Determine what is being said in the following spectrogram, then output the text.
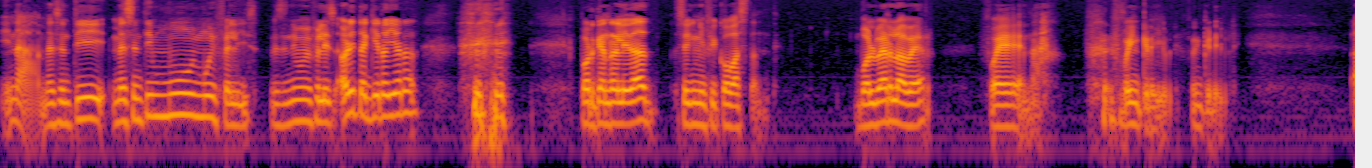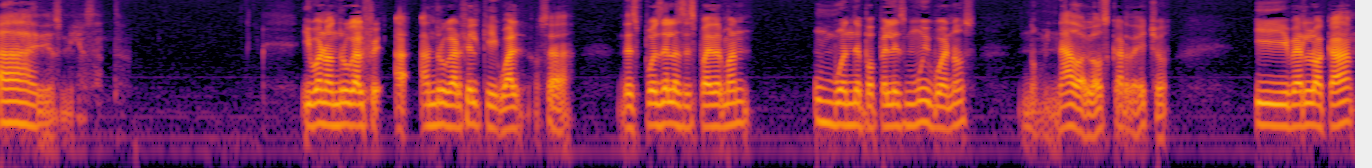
Y nada, me sentí, me sentí muy, muy feliz. Me sentí muy feliz. Ahorita quiero llorar. Porque en realidad significó bastante. Volverlo a ver fue, nada, fue increíble, fue increíble. Ay, Dios mío santo. Y bueno, Andrew Garfield, Andrew Garfield que igual, o sea, después de las Spider-Man, un buen de papeles muy buenos, nominado al Oscar de hecho, y verlo acá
